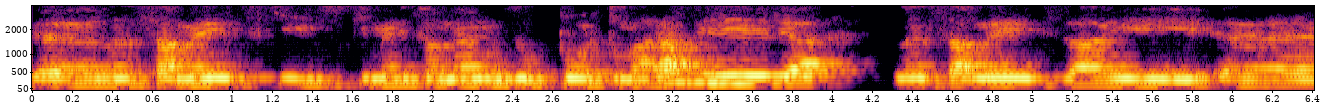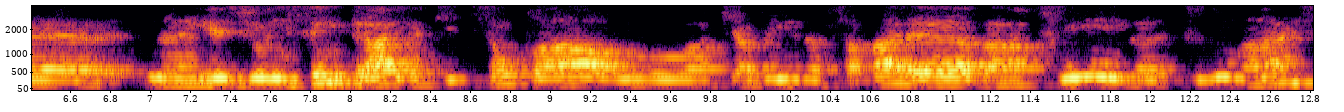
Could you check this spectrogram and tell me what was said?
é, lançamentos que, que mencionamos, o Porto Maravilha, lançamentos aí é, né, em regiões centrais aqui de São Paulo, aqui a Avenida Sabaré, Barra Funda tudo mais.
